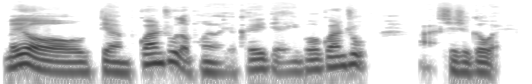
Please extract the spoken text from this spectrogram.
没有点关注的朋友也可以点一波关注啊，谢谢各位。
